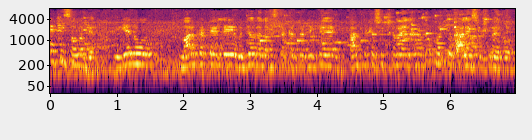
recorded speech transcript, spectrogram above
ರೀತಿ ಸೌಲಭ್ಯ, ಈಗೇನು ಮಾರುಕಟ್ಟೆಯಲ್ಲಿ ಉದ್ಯೋಗ ಲಭಿಸ್ತಕ್ಕಂಥದ್ದಕ್ಕೆ ತಾಂತ್ರಿಕ ಶಿಕ್ಷಣ ಇರ್ಬೋದು ಮತ್ತು ಕಾಲೇಜ್ ಶಿಕ್ಷಣ ಇರ್ಬೋದು.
